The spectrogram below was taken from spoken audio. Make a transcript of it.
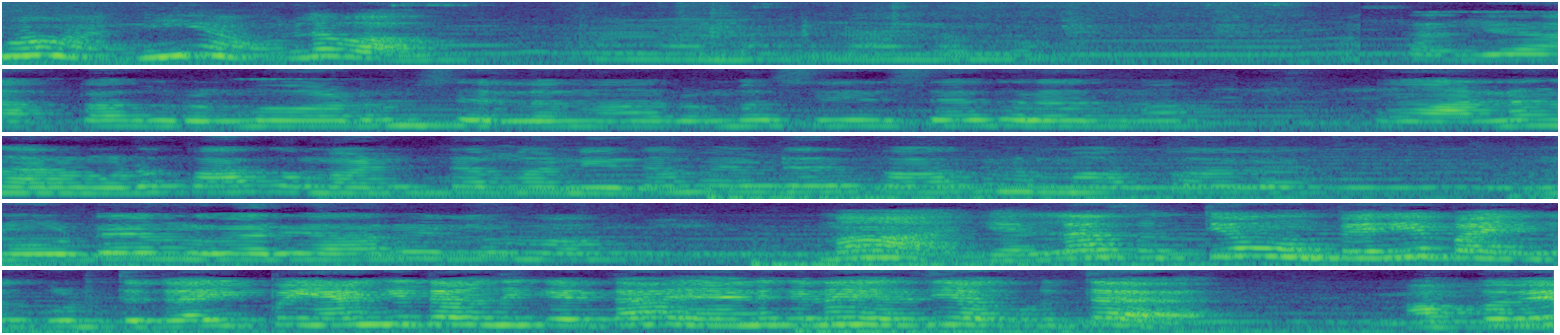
மா நீயா? உள்ளவா சந்தியா அப்பாவுக்கு ரொம்ப உடம்பு சரியில்லைம்மா. ரொம்ப சீரியஸாக இருக்கிறாருமா உன் அண்ணங்காரன் கூட பார்க்க மாட்டேன்ட்டாம்மா. நீ தான் எப்படியாவது பார்க்கணுமா அப்பாவை. உன்னை விட்டு எங்களுக்கு வேற யாரும் இல்லைம்மா. மா எல்லா சத்தியும் உன் பெரிய பையனுக்கு கொடுத்துட்ட. இப்ப என்கிட்ட வந்து கேட்டா எனக்கு என்ன எழுதியா கொடுத்த? அப்பவே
